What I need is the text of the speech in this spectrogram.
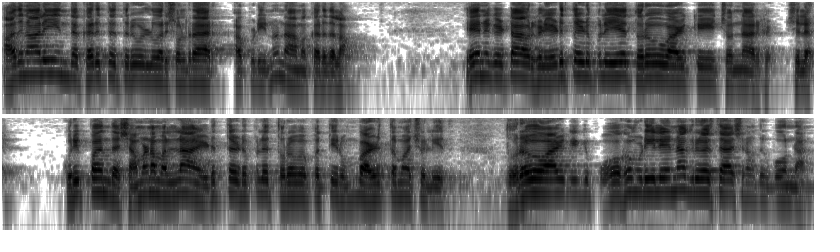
அதனாலேயும் இந்த கருத்தை திருவள்ளுவர் சொல்கிறார் அப்படின்னு நாம் கருதலாம். ஏன்னு கேட்டால் அவர்கள் எடுத்தெடுப்பிலேயே துறவு வாழ்க்கையை சொன்னார்கள் சிலர். குறிப்பாக இந்த சமணமெல்லாம் எடுத்தெடுப்பில் துறவை பற்றி ரொம்ப அழுத்தமாக சொல்லியது. துறவ வாழ்க்கைக்கு போக முடியலன்னா கிரகஸ்தாசிரமத்துக்கு போனாங்க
